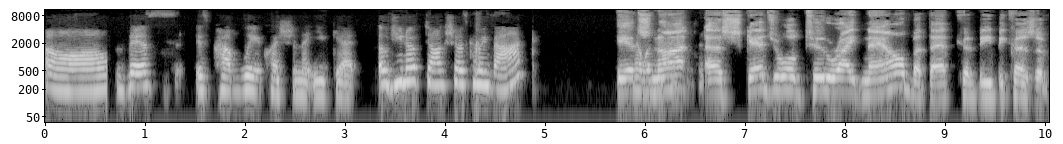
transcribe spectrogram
Oh, this is probably a question that you get. Oh, do you know if Dog Show is coming back? It's not uh, scheduled to right now, but that could be because of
